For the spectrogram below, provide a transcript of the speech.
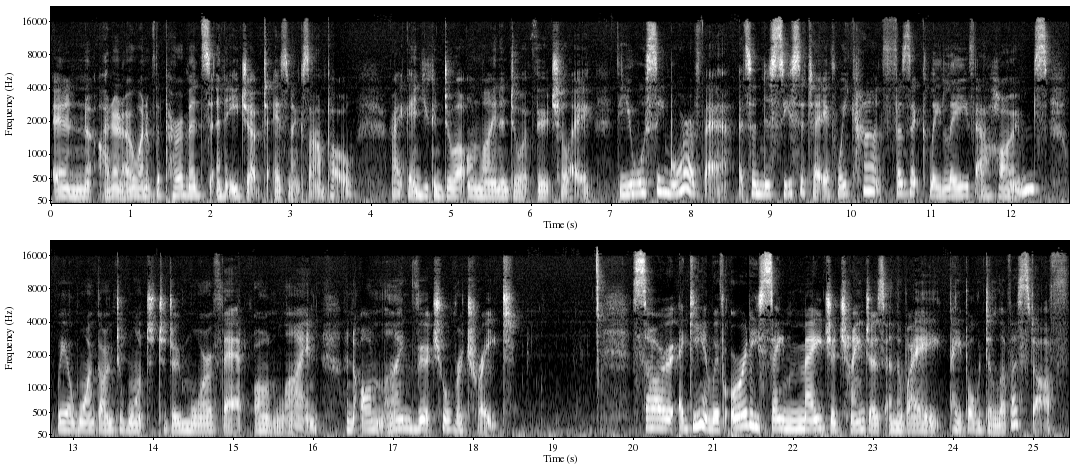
in i don't know one of the pyramids in egypt as an example right? And you can do it online and do it virtually. You will see more of that. It's a necessity. If we can't physically leave our homes we are going to want to do more of that online. An online virtual retreat so, again, we've already seen major changes in the way people deliver stuff,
